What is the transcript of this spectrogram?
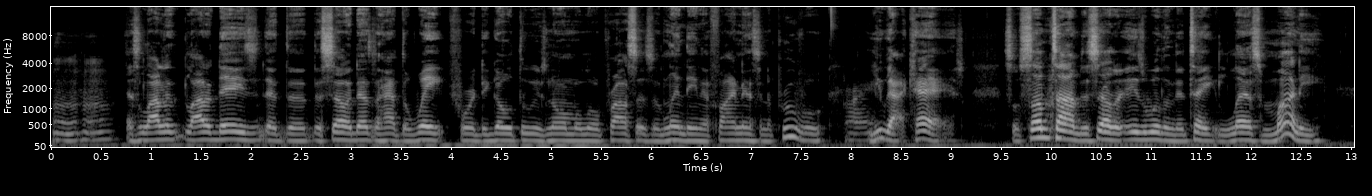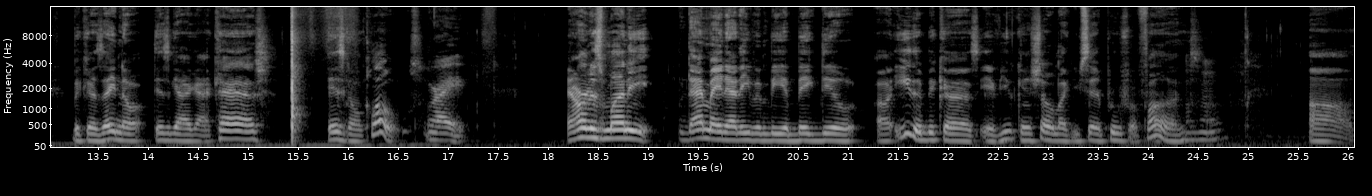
hmm That's a lot of lot of days that the the seller doesn't have to wait for it to go through his normal little process of lending and finance and approval. Right. You got cash, so sometimes the seller is willing to take less money because they know this guy got cash. It's gonna close. right. earnest money that may not even be a big deal uh, either because if you can show like you said proof of funds hmm um,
